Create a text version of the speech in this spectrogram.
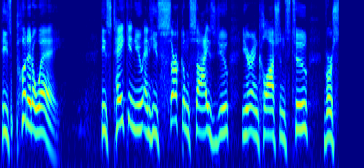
he's put it away. He's taken you and he's circumcised you. You're in Colossians 2, verse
